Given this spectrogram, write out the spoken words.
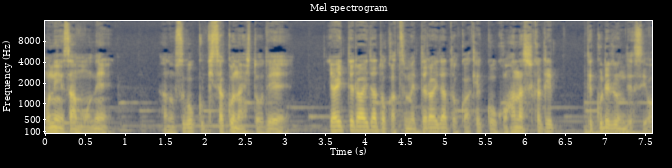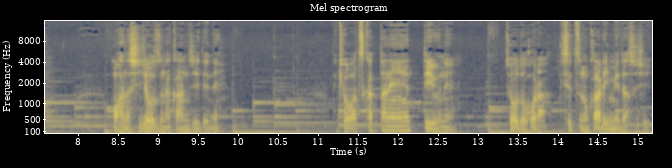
お姉さんもねあのすごく気さくな人で焼いてる間とか詰めてる間とか結構こう話しかけてくれるんですよ。お話上手な感じでね。今日暑かったねっていうね。ちょうどほら季節の変わり目だし。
